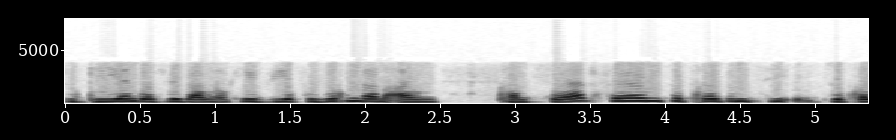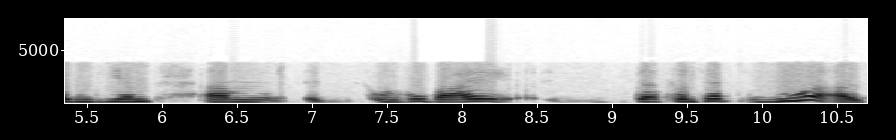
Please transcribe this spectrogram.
zu gehen, dass wir sagen, okay, wir versuchen dann einen Konzertfilm zu, präsenti zu präsentieren, ähm, wobei das Konzept nur als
